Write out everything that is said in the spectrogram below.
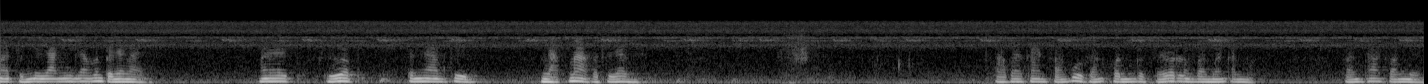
มาถึงระยะนี้แล้วมันเป็นยังไงมันถือว่าเป็นงานที่หนักมากกว่าที่แล้ว ต่อไปการสอนผู้สอนคนก็เสียลดลงไปเหมือนกันหมดสอนท่าสอนหนึ่ง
